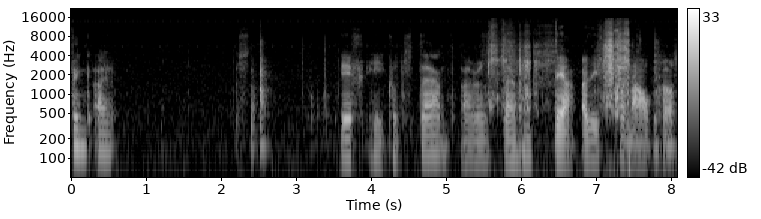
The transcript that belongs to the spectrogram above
think I if he could stand I will stand there at least for now because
